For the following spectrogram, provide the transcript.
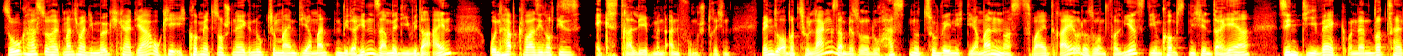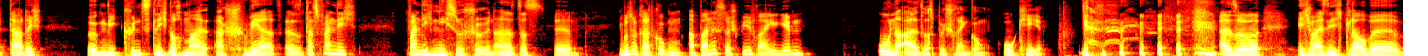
so hast du halt manchmal die Möglichkeit, ja, okay, ich komme jetzt noch schnell genug zu meinen Diamanten wieder hin, sammle die wieder ein und habe quasi noch dieses Extra-Leben in Anführungsstrichen. Wenn du aber zu langsam bist oder du hast nur zu wenig Diamanten, hast zwei, drei oder so und verlierst die und kommst nicht hinterher, sind die weg und dann wird es halt dadurch irgendwie künstlich nochmal erschwert. Also das fand ich, fand ich nicht so schön. Also das, äh, ich muss mal gerade gucken, ab wann ist das Spiel freigegeben? Ohne Altersbeschränkung. Okay. also, ich weiß nicht, ich glaube,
